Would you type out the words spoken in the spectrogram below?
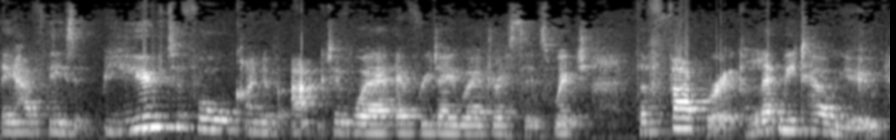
They have these beautiful kind of activewear, everyday wear dresses, which the fabric, let me tell you,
